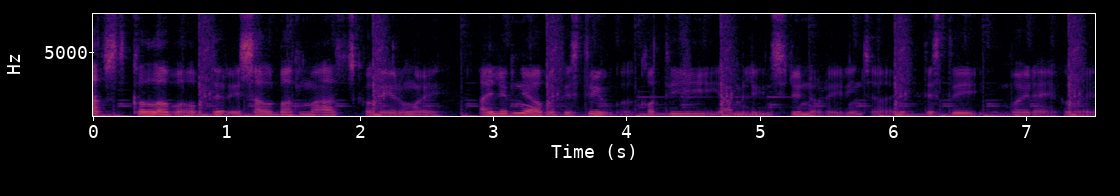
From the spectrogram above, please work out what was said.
आजकल अब धेरै साल बादमा आजकल हेरौँ है अहिले पनि अब त्यस्तै कति हामीले इन्सिडेन्टहरू हेरिन्छ है त्यस्तै भइरहेको है।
